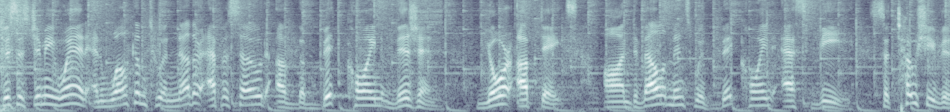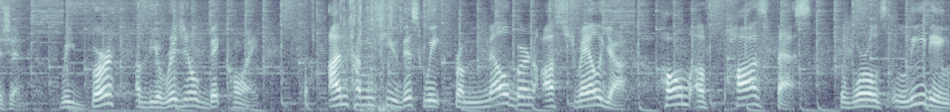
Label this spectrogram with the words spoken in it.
This is Jimmy Nguyen, and welcome to another episode of the Bitcoin Vision, your updates on developments with Bitcoin SV, Satoshi Vision, rebirth of the original Bitcoin. I'm coming to you this week from Melbourne, Australia, home of Pause Fest, the world's leading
